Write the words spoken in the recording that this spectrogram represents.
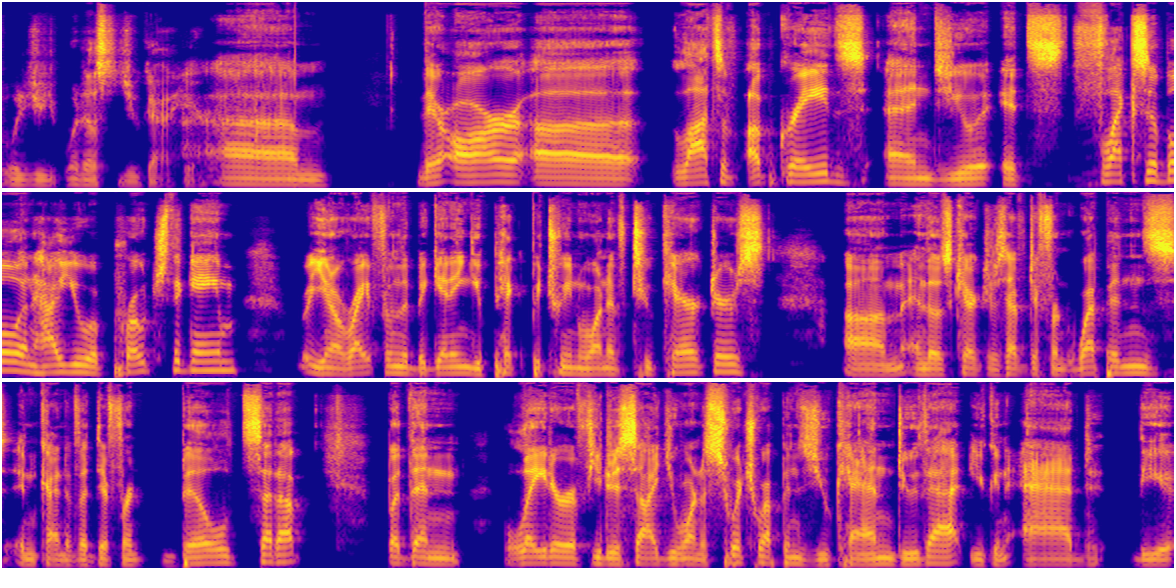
what, you, what else did you got here? Um, there are uh, lots of upgrades, and you it's flexible in how you approach the game. You know, right from the beginning, you pick between one of two characters. Um, and those characters have different weapons and kind of a different build setup. But then later, if you decide you want to switch weapons, you can do that. You can add the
